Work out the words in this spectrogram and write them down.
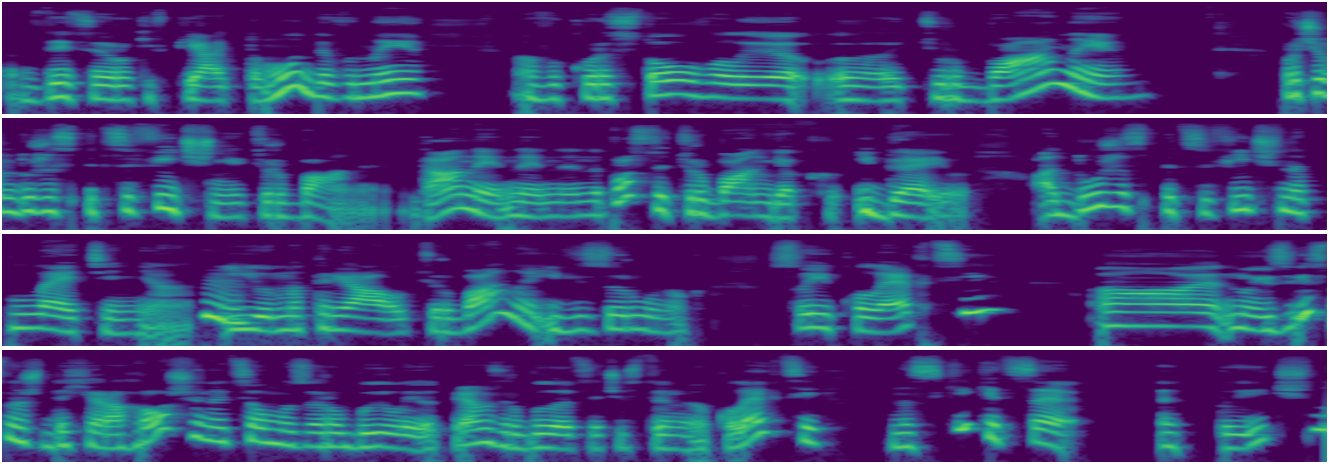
там, здається, років 5 тому, де вони використовували е, тюрбани, причому дуже специфічні тюрбани. Да? Не, не, не просто тюрбан як ідею, а дуже специфічне плетіння mm. і матеріал тюрбану, і візерунок в своїй колекції. А, Ну і звісно ж, дохера грошей на цьому заробили. І от прям зробили це частиною колекції. Наскільки це етично?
